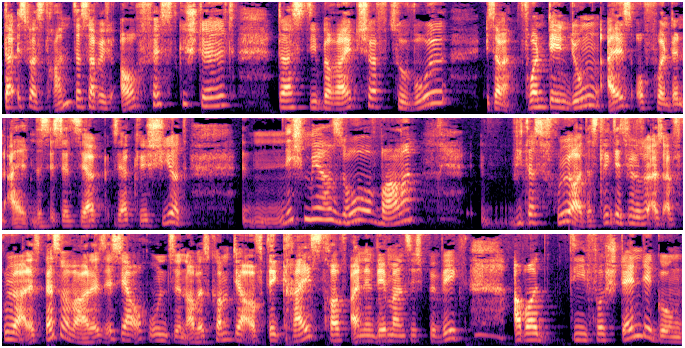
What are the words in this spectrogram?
Da ist was dran, das habe ich auch festgestellt, dass die Bereitschaft sowohl, ich sage mal, von den Jungen als auch von den Alten, das ist jetzt sehr, sehr klischiert, nicht mehr so war, wie das früher, das klingt jetzt wieder so, als ob früher alles besser war. Das ist ja auch Unsinn, aber es kommt ja auf den Kreis drauf an, in dem man sich bewegt. Aber die Verständigung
